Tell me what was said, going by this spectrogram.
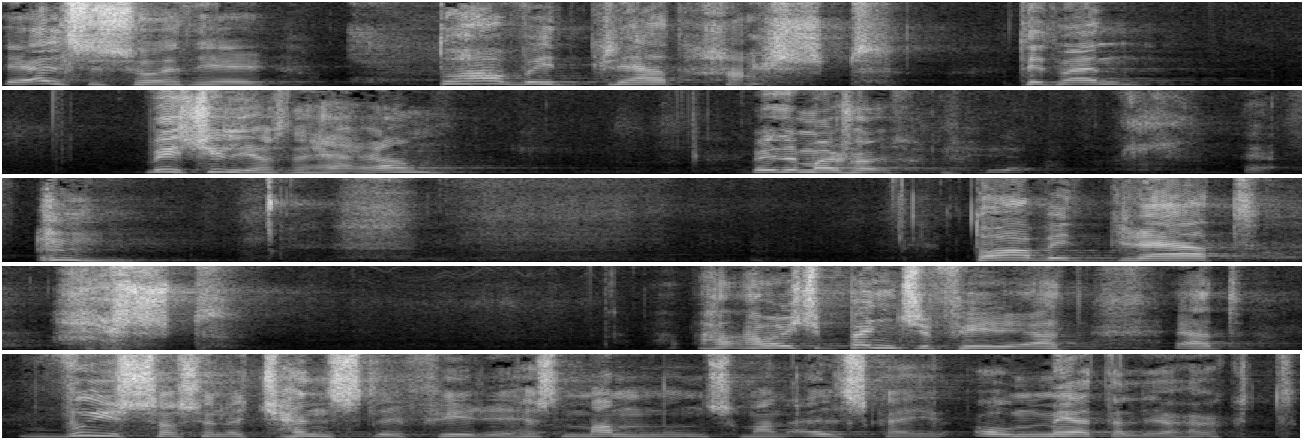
Jeg elsker så at her, David græt harsht. Titt menn, vi skiljer oss det her. Vi er det mer så. David græt harsht. Han, han var ikke bensje for at, at vysa sine kjensler for hans mannen som han elskar og medelig høyt.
